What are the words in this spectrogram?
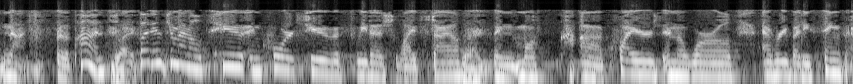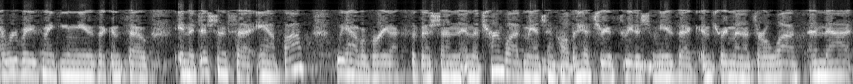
not for the pun, Right. but instrumental to and core to the Swedish lifestyle. Right. I most uh, choirs in the world, everybody sings, everybody's making music, and so in addition to Amp Up, we have a great exhibition in the Turnblad Mansion called The History of Swedish Music in Three Minutes or Less, and that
